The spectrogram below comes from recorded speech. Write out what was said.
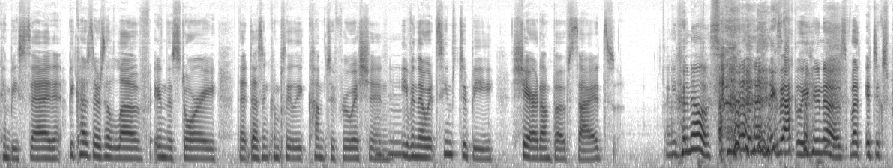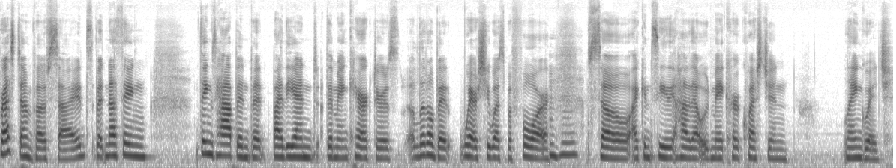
can be said because there's a love in the story that doesn't completely come to fruition mm-hmm. even though it seems to be shared on both sides I mean, who knows? exactly who knows but it's expressed on both sides but nothing things happen but by the end the main character is a little bit where she was before mm-hmm. so i can see how that would make her question language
